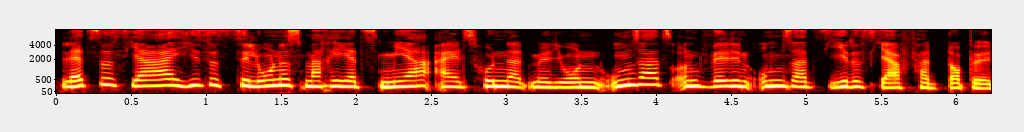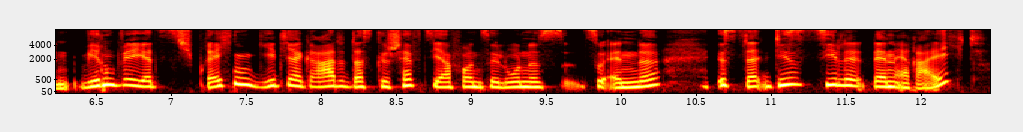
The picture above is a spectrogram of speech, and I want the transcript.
Letztes Jahr hieß es, Celonis mache jetzt mehr als 100 Millionen Umsatz und will den Umsatz jedes Jahr verdoppeln. Während wir jetzt sprechen, geht ja gerade das Geschäftsjahr von Celonis zu Ende. Ist dieses Ziel denn erreicht?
